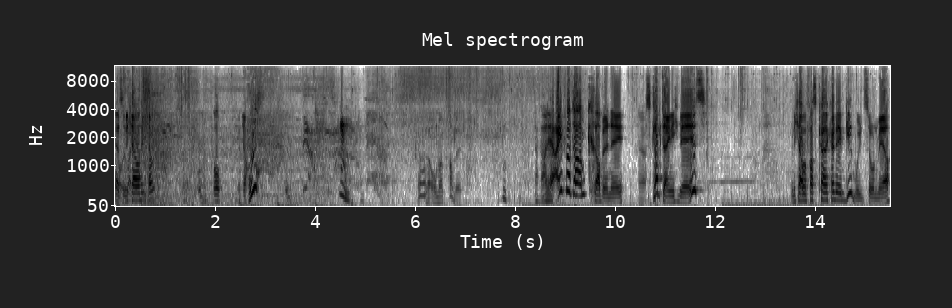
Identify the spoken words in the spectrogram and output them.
Ja, also Oh, ich habe. Hab... Oh. Ja, hoch! Ja, da oben am Krabbel. Da war der einfach da am Krabbeln, ey. Ja. Glaubt ihr eigentlich, wer er ist? Und ich habe fast keine, keine MG-Munition mehr.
